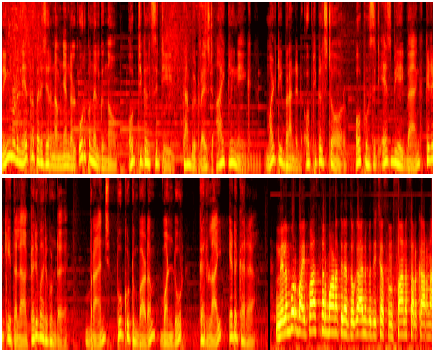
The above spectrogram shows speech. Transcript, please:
നിങ്ങളുടെ നേത്രപരിചരണം ഞങ്ങൾ ഉറപ്പു നൽകുന്നു. Optical city computerised eye clinic multi branded optical store opposite S B I bank Kizhakkethala Karuvarakundu. Branch Pookkottumpadam Wandoor Karulai Edakkara Nilambur bypass നിർമ്മാണത്തിന് തുക അനുവദിച്ച സംസ്ഥാന സർക്കാരിന്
